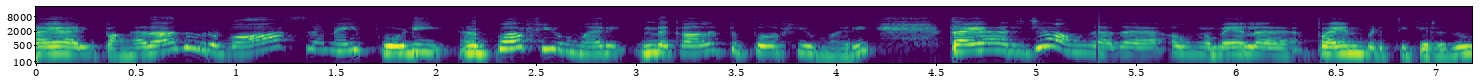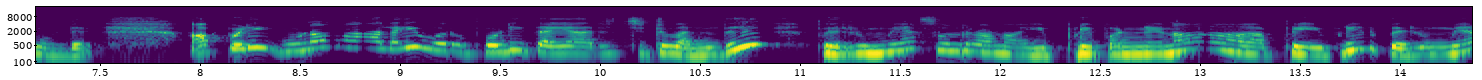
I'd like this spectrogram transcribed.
தயாரிப்பாங்க. அதாவது ஒரு வாசனை பொடி பெர்ஃப்யூம் மாதிரி இந்த காலத்து பெர்ஃப்யூம் மாதிரி தயாரிச்சு அவங்க அதை அவங்க மேல பயன்படுத்திக்கிறது உண்டு. அப்படி குணமாலை ஒரு பொடி தயாரிச்சுட்டு வந்து பெருமையா சொல்றா நான் இப்படி பண்ணேனா அப்படி இப்படின்னு பெருமையா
